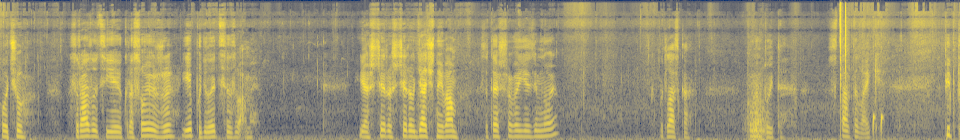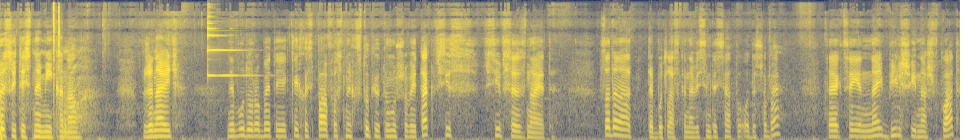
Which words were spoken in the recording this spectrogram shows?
хочу зразу цією красою ж і поділитися з вами. Я щиро-щиро вдячний вам за те, що ви є зі мною. Будь ласка, коментуйте, ставте лайки, підписуйтесь на мій канал. Вже навіть не буду робити якихось пафосних вступів, тому що ви і так всі, всі все знаєте. Задонатьте, будь ласка, на 80-ту ОДШБ, так як це є найбільший наш вклад,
